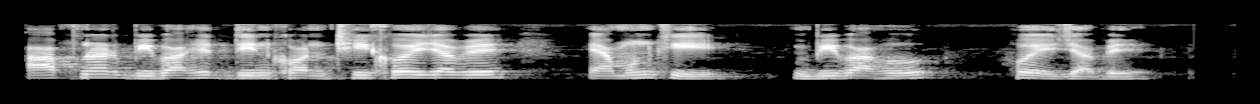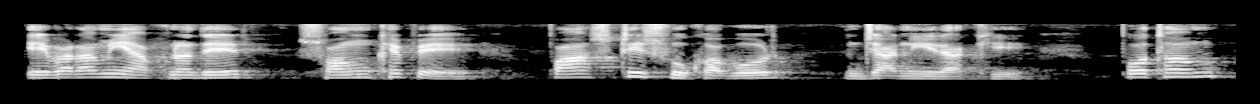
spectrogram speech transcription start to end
আপনার বিবাহের দিনক্ষণ ঠিক হয়ে যাবে, এমনকি বিবাহ হয়ে যাবে। এবার আমি আপনাদের সংক্ষেপে পাঁচটি সুখবর জানিয়ে রাখি। প্রথম,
